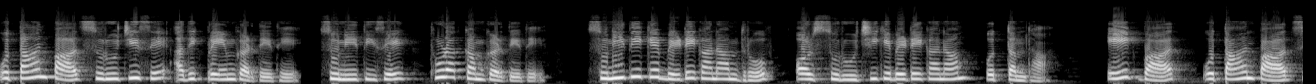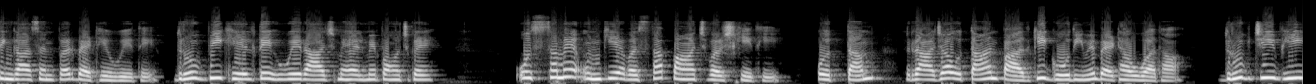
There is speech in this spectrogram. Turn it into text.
उत्तानपाद सुरुचि से अधिक प्रेम करते थे, सुनीति से थोड़ा कम करते थे। सुनीति के बेटे का नाम ध्रुव और सुरुचि के बेटे का नाम उत्तम था। एक बार उत्तानपाद सिंहासन पर बैठे हुए थे। ध्रुव भी खेलते हुए राजमहल में पहुँच गए। उस समय उनकी अवस्था पाँच वर्ष की थी। उत्तम राजा उत्तानपाद की गोदी में बैठा हुआ था। ध्रुव जी भी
